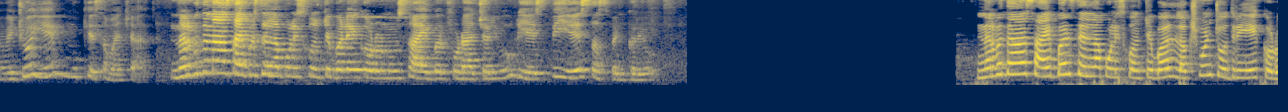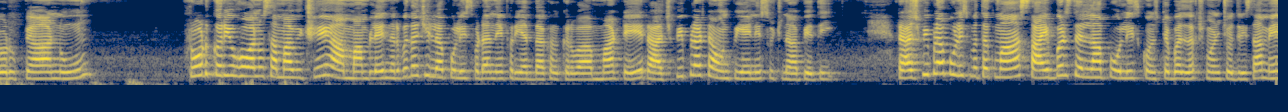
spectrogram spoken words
હવે જોઈએ મુખ્ય સમાચાર. નર્મદાના સાયબર સેલના પોલીસ કોન્સ્ટેબલે કરોડોનું સાયબર ફોડા ચર્યું ડીએસપીએ સસ્પેન્ડ કર્યો. નર્મદા સાયબર સેલના પોલીસ કોન્સ્ટેબલ લક્ષ્મણ ચૌધરીએ કરોડ રૂપિયાનું ફ્રોડ કર્યું હોવાનું સમાવ્યું છે. આ મામલે નર્મદા જિલ્લા પોલીસ વડાને ફરિયાદ દાખલ કરવા માટે રાજપીપળા ટાઉન પીઆઈને સૂચના આપી હતી. રાજપીપળા પોલીસ મથકમાં સાયબર સેલના પોલીસ કોન્સ્ટેબલ લક્ષ્મણ ચૌધરી સામે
